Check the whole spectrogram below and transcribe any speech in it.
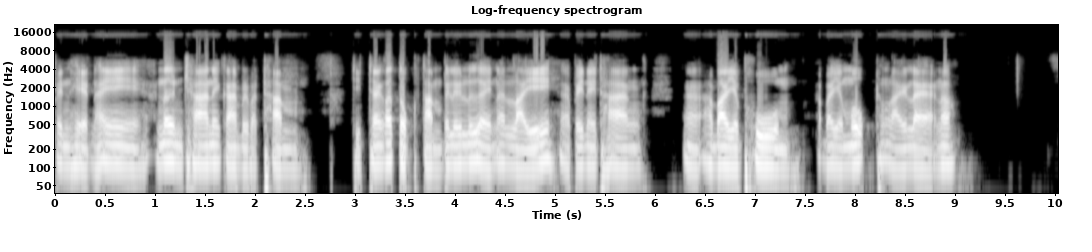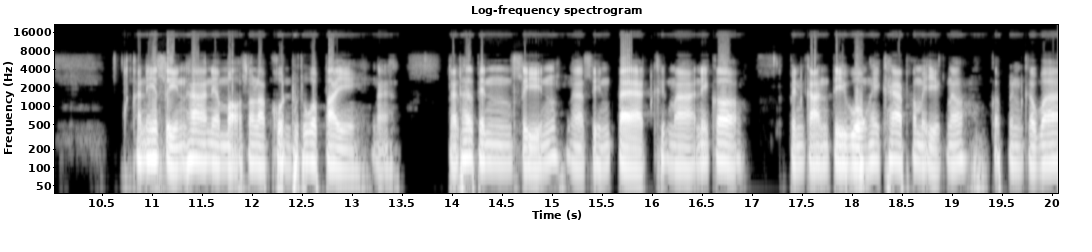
เป็นเหตุให้เนิ่นช้าในการปฏิบัติธรรม จิตใจก็ตกต่ำไปเรื่อยๆนั่นไหลไปในทางอบายภูมิ อบายมุกทั้งหลายแหล่เนาะ ครั้นี้ศีลห้าเนี่ยเหมาะสำหรับคนทั่วไปนะ แต่ถ้าเป็นศีลนะศีลแปดขึ้นมานี่ก็เป็นการตีวงให้แคบเข้ามาอีกเนาะก็เป็นกับว่า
